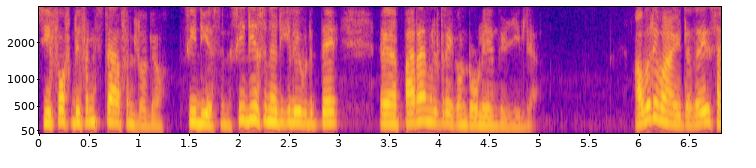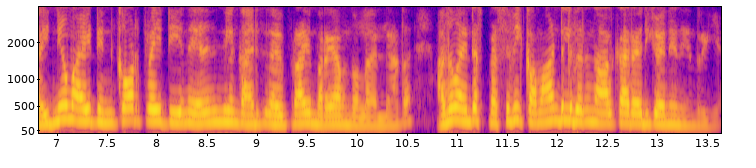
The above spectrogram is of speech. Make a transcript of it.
ചീഫ് ഓഫ് ഡിഫൻസ് സ്റ്റാഫ് ഉണ്ടല്ലോ സി ഡി എസിന് സി ഡി എസിന് ഒരിക്കലും ഇവിടുത്തെ പാരാമിലിറ്ററി കൺട്രോൾ ചെയ്യാൻ കഴിയില്ല. അവരുമായിട്ട് അതായത് സൈന്യവുമായിട്ട് ഇൻകോർപ്പറേറ്റ് ചെയ്യുന്ന ഏതെങ്കിലും കാര്യത്തിൽ അഭിപ്രായം പറയാമെന്നുള്ളതല്ലാതെ അതും അതിന്റെ സ്പെസിഫിക് കമാൻഡിൽ വരുന്ന ആൾക്കാരായിരിക്കും അതിനെ നിയന്ത്രിക്കുക.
